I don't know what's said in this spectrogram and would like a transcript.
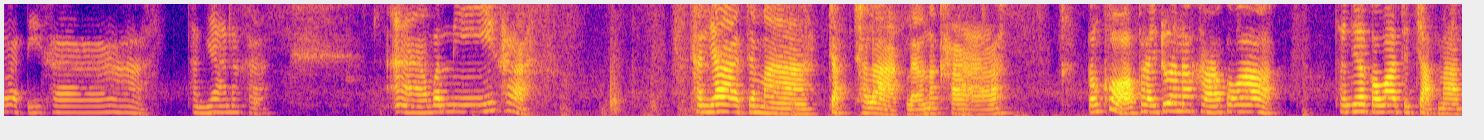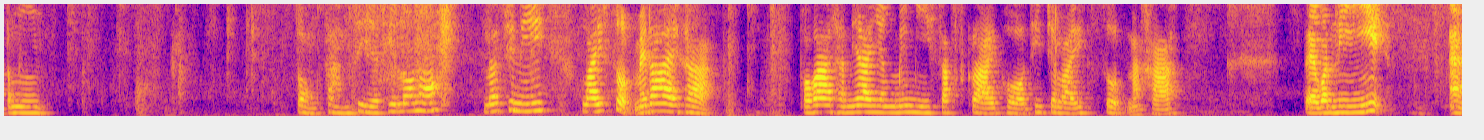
สวัสดีค่ะธัญญานะคะ อ่าวันนี้ค่ะธัญญาจะมาจับฉลากแล้วนะคะ ต้องขออภัยด้วยนะคะ เพราะว่าธัญญาก็ว่าจะจับมาตั้งสองสามสี่อาทิตย์แล้วเนาะแล้วทีนี้ไลฟ์สดไม่ได้ค่ะ เพราะว่าธัญญายังไม่มี subscribe พอที่จะไลฟ์สดนะคะ แต่วันนี้ อะ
